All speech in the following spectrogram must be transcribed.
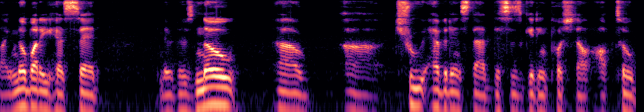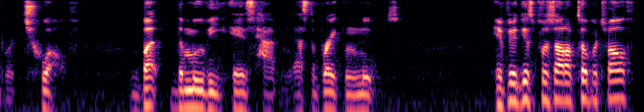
like nobody has said, you know, there's no uh, uh, true evidence that this is getting pushed out October 12th. But the movie is happening. That's the breaking news. If it gets pushed out October 12th,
